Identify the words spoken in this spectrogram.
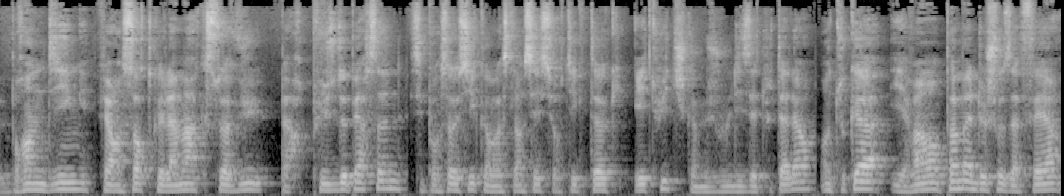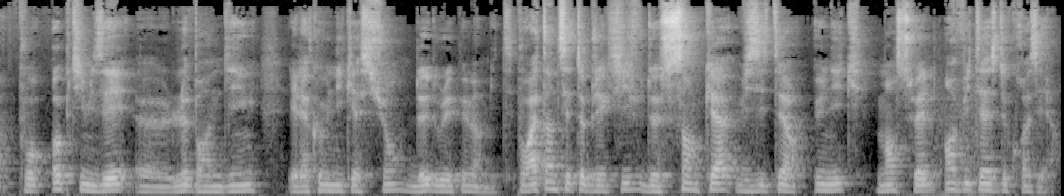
branding, faire en sorte que la marque soit vue par plus de personnes. C'est pour ça aussi qu'on va se lancer sur TikTok et Twitch, comme je vous le disais tout à l'heure. En tout cas, il y a vraiment pas mal de choses à faire pour optimiser euh, le branding et la communication de WP Marmite. Pour atteindre cet objectif de 100K visiteurs uniques mensuels en vitesse de croisière.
